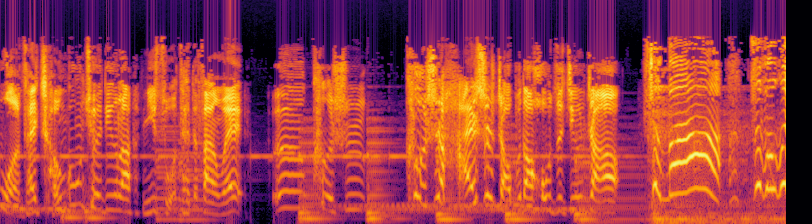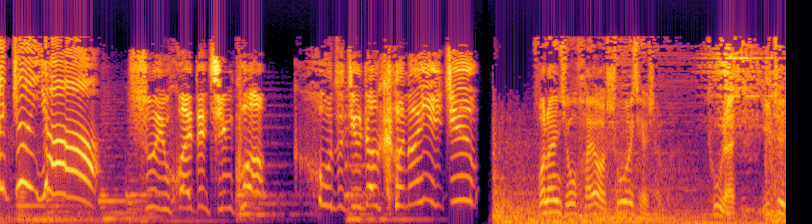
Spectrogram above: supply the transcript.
我才成功确定了你所在的范围。呃，可是，可是还是找不到猴子警长。什么？怎么会这样？最坏的情况，猴子警长可能已经……弗兰熊还要说些什么？突然，一阵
